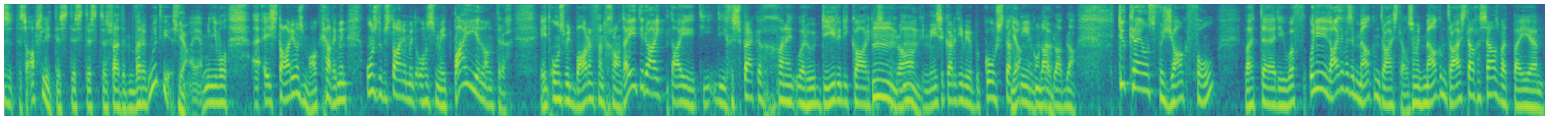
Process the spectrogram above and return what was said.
is dis absoluut dis dis dis dis wat wat dit moet wees Ja. my. Ek meen jy wil uh, stadions maak geld. Ek meen ons het bestaan met ons met baie lank terug het ons met Baren van Grant. Hy het hier daai daai die die gesprekke gegaan het oor hoe duur die kaartjies mm, raak en mense kan dit nie meer bekostig Ja, nie en bla onthou. bla bla. Toe kry ons vir Jacques Vol wat uh, die hoof O nee nee, daai was 'n Malcolm Draaistel. So met Malcolm Draaistel gesels wat by um,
